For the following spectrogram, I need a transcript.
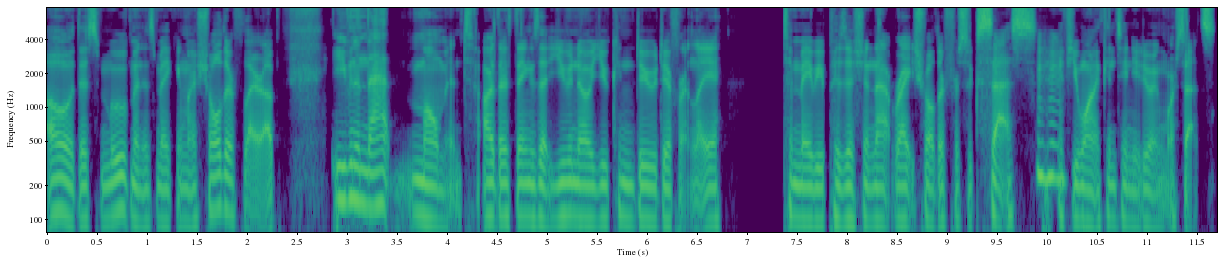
oh this movement is making my shoulder flare up even in that moment are there things that you know you can do differently to maybe position that right shoulder for success mm-hmm. if you want to continue doing more sets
